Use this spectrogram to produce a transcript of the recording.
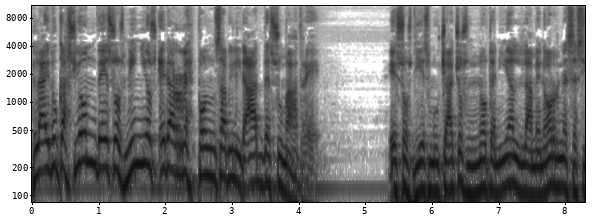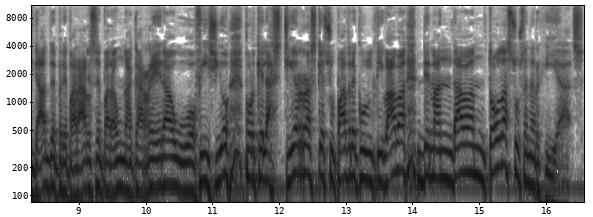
La educación de esos niños era responsabilidad de su madre. Esos diez muchachos no tenían la menor necesidad de prepararse para una carrera u oficio, porque las tierras que su padre cultivaba demandaban todas sus energías.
